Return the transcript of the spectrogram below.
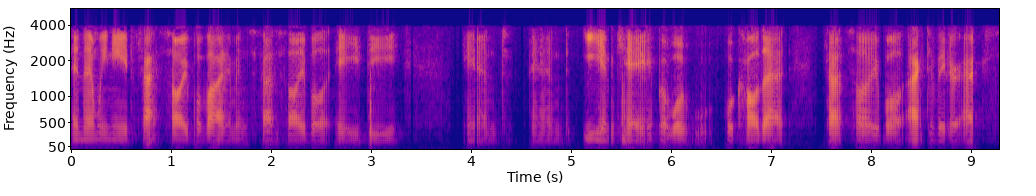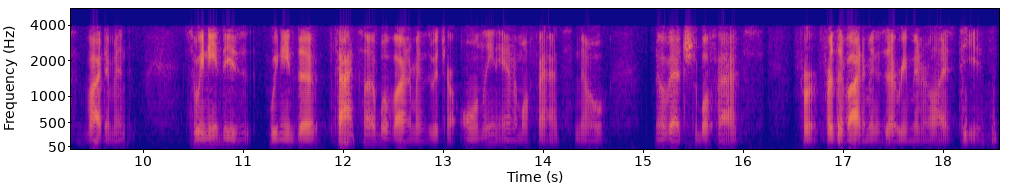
and then we need fat soluble vitamins, fat soluble A, D, and and E and K, but we'll we'll call that fat soluble activator X vitamin. So we need these we need the fat soluble vitamins which are only in animal fats, no no vegetable fats for, for the vitamins that remineralize teeth.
